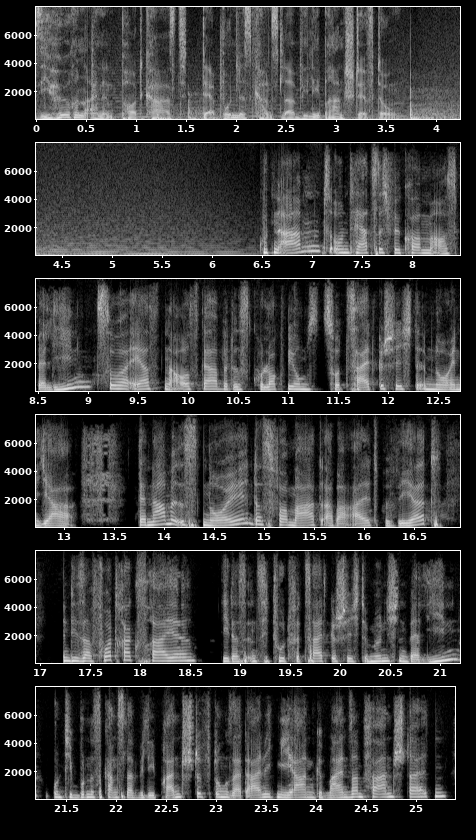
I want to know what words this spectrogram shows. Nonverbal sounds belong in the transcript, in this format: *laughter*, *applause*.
Sie hören einen Podcast der Bundeskanzler Willy Brandt Stiftung. Guten Abend und herzlich willkommen aus Berlin zur ersten Ausgabe des Kolloquiums zur Zeitgeschichte im neuen Jahr. Der Name ist neu, das Format aber alt bewährt. In dieser Vortragsreihe, die das Institut für Zeitgeschichte München Berlin und die Bundeskanzler Willy Brandt Stiftung seit einigen Jahren gemeinsam veranstalten,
